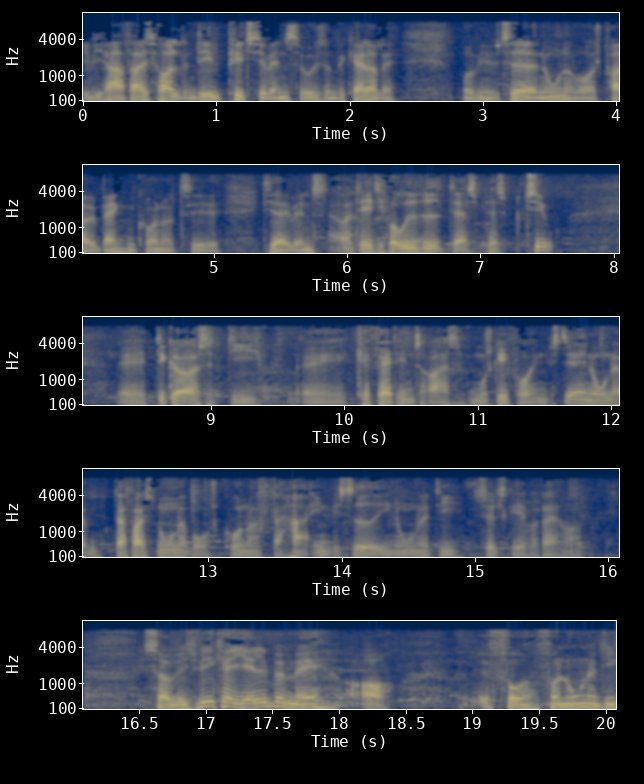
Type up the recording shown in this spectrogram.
Vi har faktisk holdt en del pitch events ud, som vi kalder det, hvor vi inviterer nogle af vores private banking kunder til de her events. Og det, at de får udvidet deres perspektiv, det gør også, at de kan fatte interesse, måske for at investere i nogle af dem. Der er faktisk nogle af vores kunder, der har investeret i nogle af de selskaber, der er heroppe. Så hvis vi kan hjælpe med at få, få nogle af de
